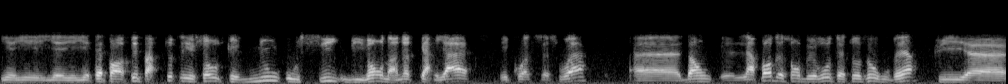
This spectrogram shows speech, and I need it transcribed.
Il, il, était passé par toutes les choses que nous aussi vivons dans notre carrière et quoi que ce soit. Euh, donc, la porte de son bureau était toujours ouverte. Puis, euh,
